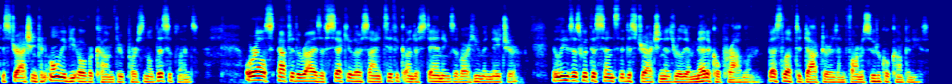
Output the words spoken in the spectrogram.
distraction can only be overcome through personal disciplines. Or else, after the rise of secular scientific understandings of our human nature, it leaves us with the sense that distraction is really a medical problem, best left to doctors and pharmaceutical companies.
